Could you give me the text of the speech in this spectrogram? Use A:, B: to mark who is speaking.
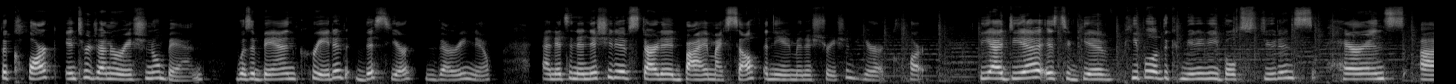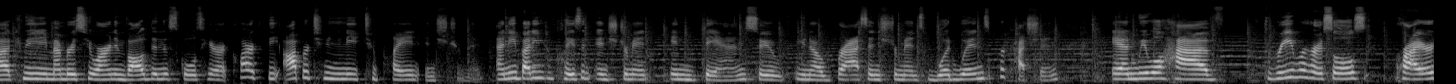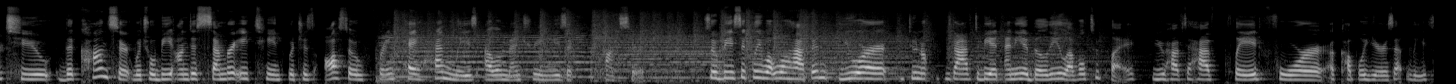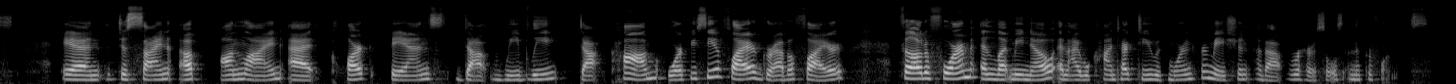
A: The Clark Intergenerational Band was a band created this year, very new, and it's an initiative started by myself and the administration here at Clark. The idea is to give people of the community, both students, parents, uh, community members who aren't involved in the schools here at Clark, the opportunity to play an instrument. Anybody who plays an instrument in band, so you know, brass instruments, woodwinds, percussion, and we will have three rehearsals prior to the concert, which will be on December 18th, which is also Frank K. Hehnly's elementary music concert. So basically what will happen, you are do not, do not have to be at any ability level to play. You have to have played for a couple years at least. And just sign up online at clarkbands.weebly.com or if you see a flyer, grab a flyer, fill out a form and let me know and I will contact you with more information about rehearsals and the performance.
